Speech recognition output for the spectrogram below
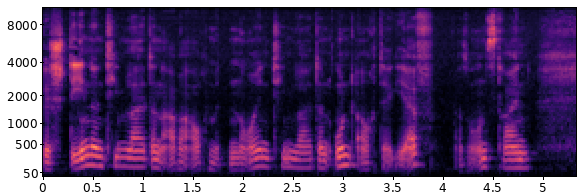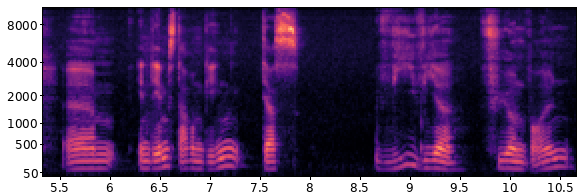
bestehenden Teamleitern, aber auch mit neuen Teamleitern und auch der GF, also uns dreien, ähm, in dem es darum ging, dass wie wir führen wollen,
